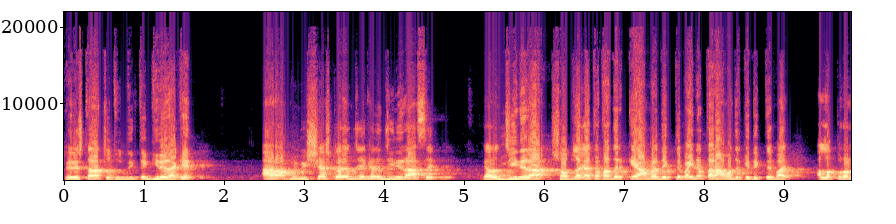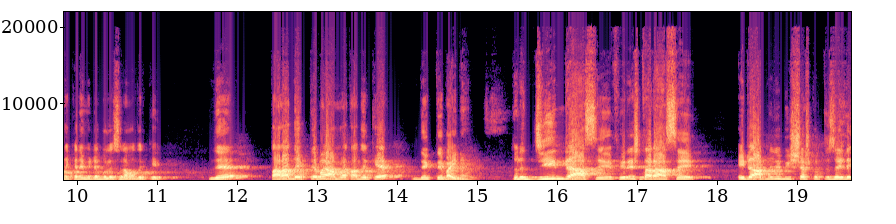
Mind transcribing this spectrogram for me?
ফেরেস্তারা চতুর্দিক থেকে ঘিরে রাখে। আর আপনি বিশ্বাস করেন যে, এখানে জিনেরা আছে। কারণ জিনেরা সব জায়গায় তাদেরকে আমরা দেখতে পাই না, তারা আমাদেরকে দেখতে পায়। আল্লাহ কোরআন এখানে এটা বলেছেন আমাদেরকে যে তারা দেখতে পায়, আমরা তাদেরকে দেখতে পাই না। তাহলে জিনরা আছে, ফেরেশতারা আছে, এটা আপনি যদি বিশ্বাস করতেছেন, এটা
